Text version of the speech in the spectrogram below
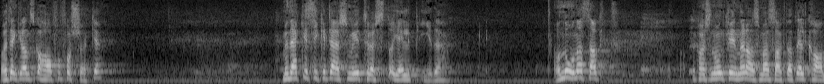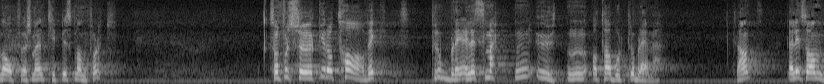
Og Jeg tenker han skal ha for forsøket. Men det er ikke sikkert det er så mye trøst og hjelp i det. Og noen har sagt, kanskje noen kvinner da, som har sagt at Elkana oppfører seg som en typisk mannfolk. Som forsøker å ta vekk smerten uten å ta bort problemet. Det er litt sånn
